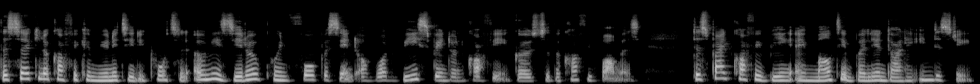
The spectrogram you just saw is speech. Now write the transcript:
The Circular Coffee Community reports that only 0.4% of what we spend on coffee goes to the coffee farmers. Despite coffee being a multi billion dollar industry,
